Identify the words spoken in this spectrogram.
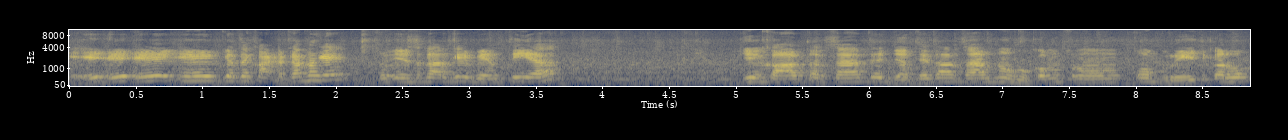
ਇਹ ਇਹ ਇਹ ਕਿਤੇ ਘੱਟ ਕਰਨਗੇ? ਸੋ ਇਸ ਕਰਕੇ ਬੇਨਤੀ ਆ ਕਿ ਅਕਾਲ ਤਖਤ ਸਾਹਿਬ ਤੇ ਜਥੇਦਾਰ ਸਾਹਿਬ ਨੂੰ ਹੁਕਮ ਸੁਣਾਉਣ ਤੋਂ ਗੁਰੇਜ਼ ਕਰੋ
